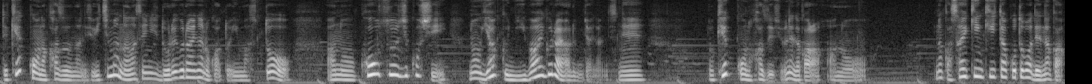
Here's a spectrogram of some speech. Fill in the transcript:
で結構な数なんですよ。1万7,000人どれぐらいなのかと言いますとあの交通事故死の約2倍ぐらいあるみたいなんですね。結構な数ですよね。だからあのなんか最近聞いた言葉でなんか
